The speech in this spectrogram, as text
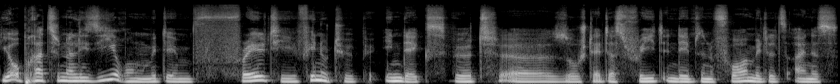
Die Operationalisierung mit dem Frailty Phenotyp Index wird, äh, so stellt das Freed in dem Sinne vor, mittels eines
